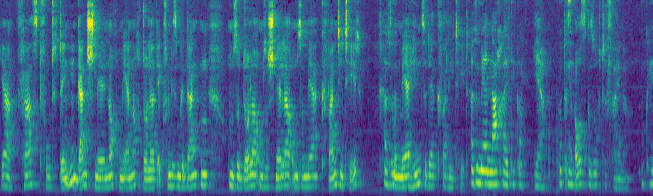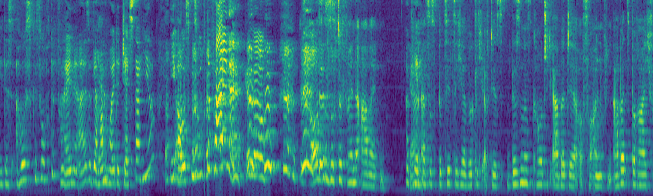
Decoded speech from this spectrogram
ja, Fast-Food-Denken, mhm. ganz schnell, noch mehr, noch doller. Weg von diesem Gedanken, umso doller, umso schneller, umso mehr Quantität. Also mehr hin zu der Qualität. Also mehr nachhaltiger. Ja, okay. das ausgesuchte Feine. Okay, das ausgesuchte Feine. Also wir ja. haben heute Jester hier, die ausgesuchte Feine. genau. Das ausgesuchte das, feine Arbeiten. Okay. Ja, also es bezieht sich ja wirklich auf dieses Business Coach. Ich arbeite ja auch vor allem auf den Arbeitsbereich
